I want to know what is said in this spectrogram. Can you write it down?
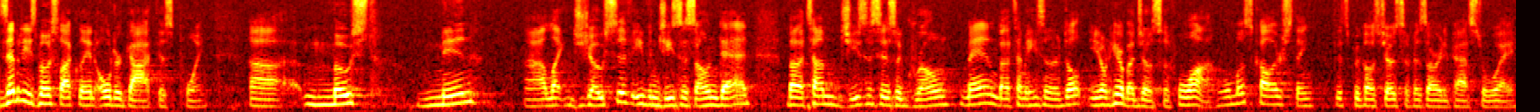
Zebedee is most likely an older guy at this point. Uh, most men, uh, like Joseph, even Jesus' own dad, by the time Jesus is a grown man, by the time he's an adult, you don't hear about Joseph. Why? Well, most scholars think it's because Joseph has already passed away.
